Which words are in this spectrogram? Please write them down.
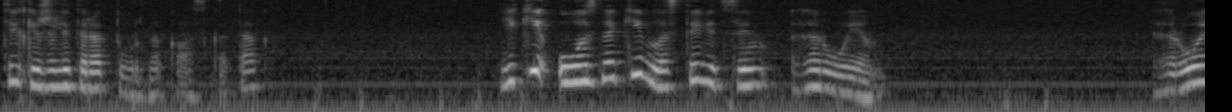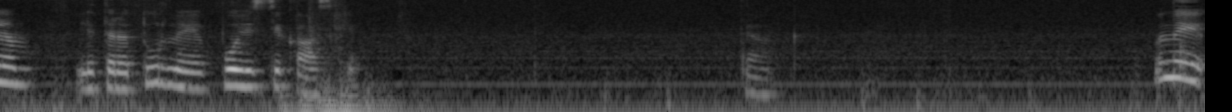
Тільки вже літературна казка, так? Які ознаки властиві цим героям? Героям літературної повісті казки. Так. Вони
